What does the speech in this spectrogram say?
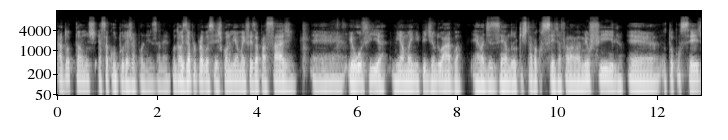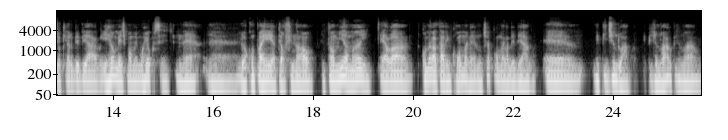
adotamos essa cultura japonesa. Né? Vou dar um exemplo para vocês. Quando minha mãe fez a passagem, é, eu ouvia minha mãe me pedindo água ela dizendo que estava com sede. Ela falava: Meu filho, é, eu estou com sede, eu quero beber água. E realmente, mamãe morreu com sede, né? É, eu acompanhei até o final. Então, minha mãe, ela, como ela estava em coma, né? Não tinha como ela beber água, é, me pedindo água. Me pedindo água, pedindo água.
